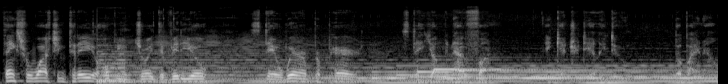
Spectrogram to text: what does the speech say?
Thanks for watching today. I hope you enjoyed the video. Stay aware and prepared. Stay young and have fun. And get your daily Dew. Bye bye now.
